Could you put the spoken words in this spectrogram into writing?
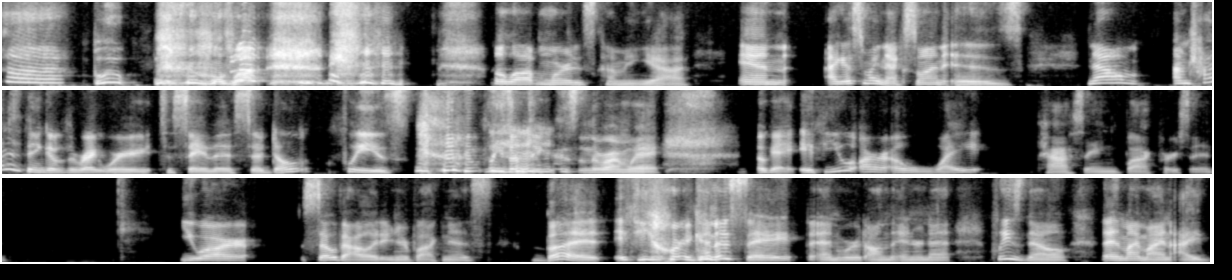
uh, bloop. a lot. a lot more is coming. Yeah. And I guess my next one is now I'm trying to think of the right word to say this. So don't please, please don't take this in the wrong way. Okay. If you are a white passing black person, you are so valid in your blackness. But if you are gonna say the N word on the internet, please know that in my mind, I,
